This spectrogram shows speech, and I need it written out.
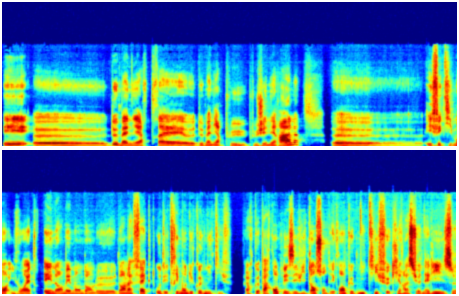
Et euh, de manière très, euh, de manière plus, plus générale, effectivement, ils vont être énormément dans dans l'affect au détriment du cognitif. Alors que par contre, les évitants sont des grands cognitifs qui rationalisent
